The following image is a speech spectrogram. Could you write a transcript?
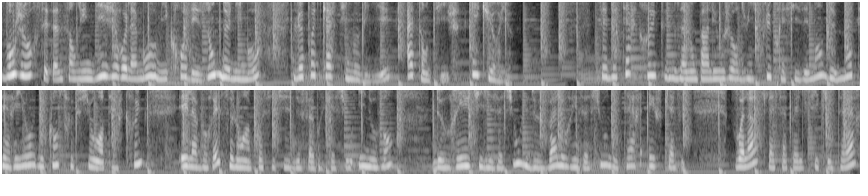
Bonjour, c'est Anne-Sandrine Di Girolamo au micro des Ondes de Limo, le podcast immobilier attentif et curieux. C'est de terre crue que nous allons parler aujourd'hui, plus précisément de matériaux de construction en terre crue, élaborés selon un processus de fabrication innovant, de réutilisation et de valorisation de terres excavées. Voilà, cela s'appelle Cycloterre.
